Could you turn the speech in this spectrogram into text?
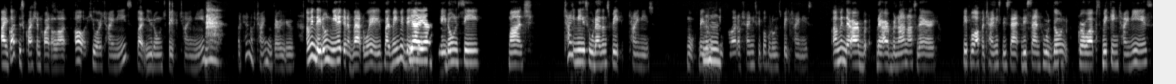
I got this question quite a lot. Oh, you are Chinese, but you don't speak Chinese. what kind of Chinese are you? I mean, they don't mean it in a bad way, but maybe they yeah, just, yeah. they don't see much Chinese who doesn't speak Chinese. No, they don't hmm see a lot of Chinese people who don't speak Chinese. I mean, there are there are bananas there, people of a Chinese descent descent who don't grow up speaking Chinese,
